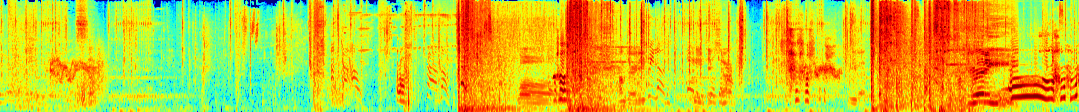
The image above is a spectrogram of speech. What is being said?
leader. Up, out. Oh. Frag out. Whoa. oh. I'm dirty. Reloading. I need to take a shower. You bet. I'm dirty! oh.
